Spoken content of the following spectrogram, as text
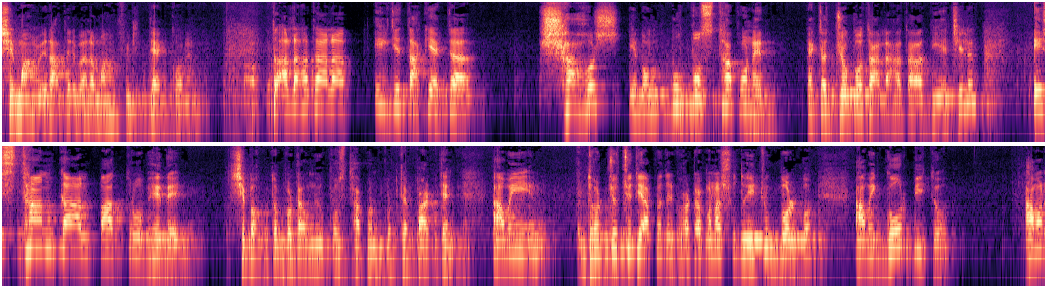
সে রাতের বেলা মাহফিল ত্যাগ করেন। তো আল্লাহ তালা এই যে তাকে একটা সাহস এবং উপস্থাপনের একটা যোগ্যতা আল্লাহ তালা দিয়েছিলেন স্থান, কাল, পাত্র, ভেদে সে বক্তব্যটা উনি উপস্থাপন করতে পারতেন। আমি ধৈর্যচ্যুতি আপনাদের ঘটাবো না শুধু এইটুক বলব, আমি গর্বিত আমার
